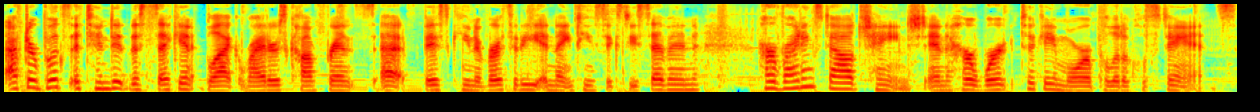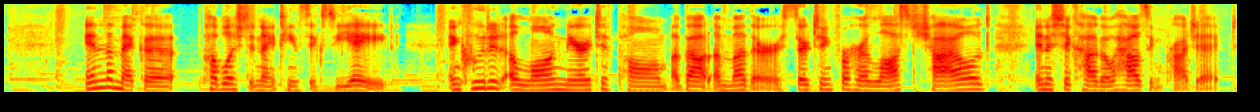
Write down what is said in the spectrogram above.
After Brooks attended the second Black Writers Conference at Fisk University in 1967, her writing style changed and her work took a more political stance. In the Mecca, published in 1968, included a long narrative poem about a mother searching for her lost child in a Chicago housing project.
